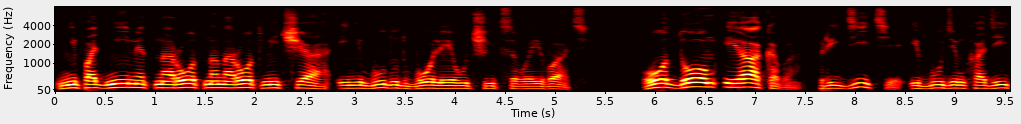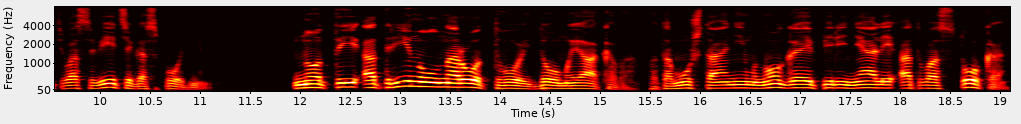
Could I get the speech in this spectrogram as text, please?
не поднимет народ на народ меча и не будут более учиться воевать. О дом Иакова, придите и будем ходить во свете Господнем. Но ты отринул народ твой, дом Иакова, потому что они многое переняли от Востока,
